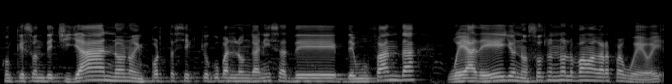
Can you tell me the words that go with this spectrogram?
con que son de Chillán, no nos importa si es que ocupan longanizas de, de bufanda, wea de ellos, nosotros no los vamos a agarrar para el huevo. ¿eh?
